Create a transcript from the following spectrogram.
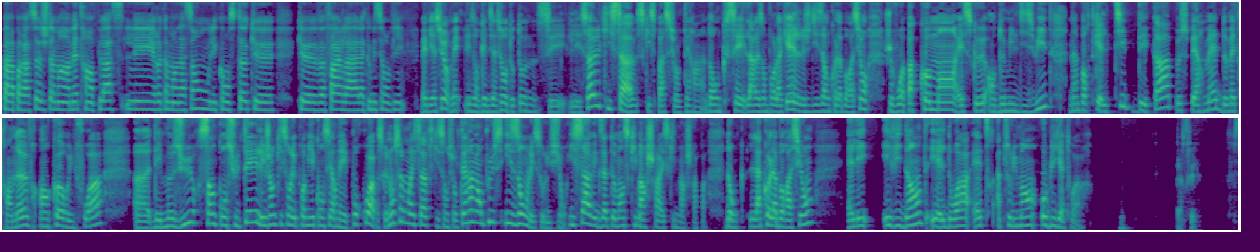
par rapport à ça, justement, à mettre en place les recommandations ou les constats que, que va faire la, la commission vient. Mais bien sûr, mais les organisations autochtones, c'est les seules qui savent ce qui se passe sur le terrain. Donc c'est la raison pour laquelle je disais en collaboration, je vois pas comment est-ce que en 2018 n'importe quel type d'État peut se permettre de mettre en œuvre encore une fois euh, des mesures sans consulter les gens qui sont les premiers concernés. Pourquoi? Parce que non seulement ils savent ce qui sont sur le terrain, mais en plus ils ont les solutions. Ils savent exactement ce qui marchera et ce qui ne marchera pas. Donc la collaboration, elle est évidente et elle doit être absolument obligatoire. Parfait.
